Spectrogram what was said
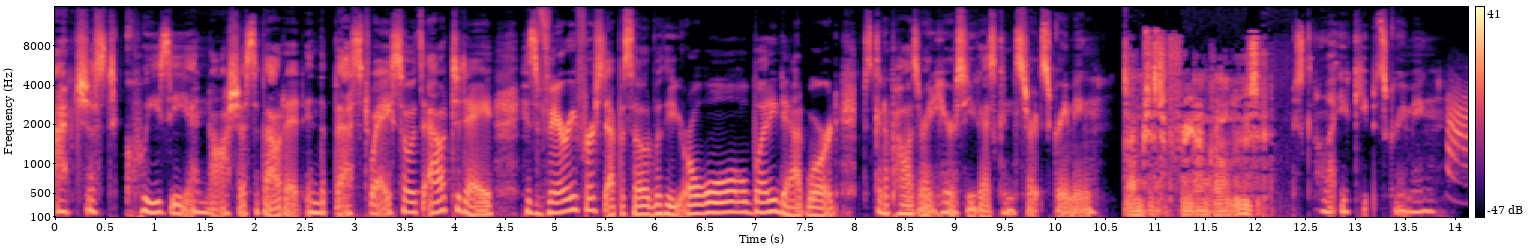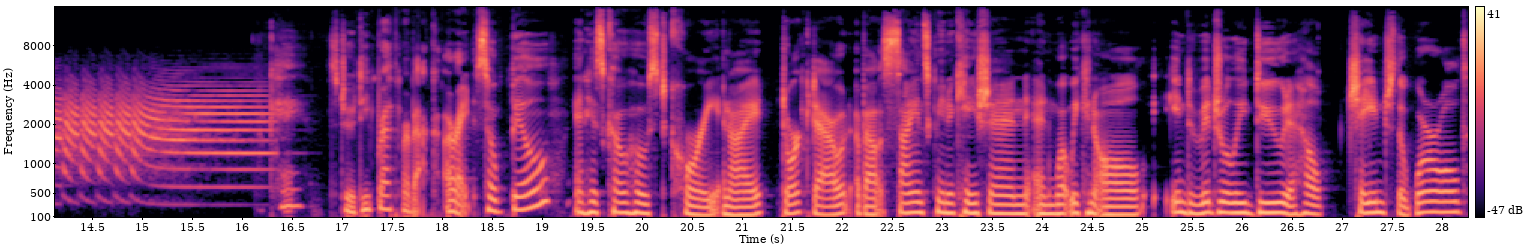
I'm just queasy and nauseous about it in the best way. So it's out today, his very first episode with your old buddy Dad Ward. Just gonna pause right here so you guys can start screaming. I'm just afraid I'm gonna lose it. I'm just gonna let you keep screaming. Okay, let's do a deep breath. We're back. All right. So Bill and his co-host Corey and I dorked out about science communication and what we can all individually do to help change the world,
